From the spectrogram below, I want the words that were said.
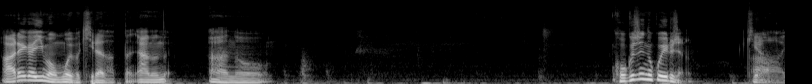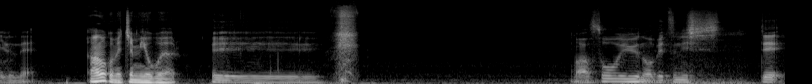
あれが今思えばキラだったね。あの、あの、黒人の子いるじゃん。キラ。ああ、いるね。あの子めっちゃ見覚えある。へえ。まあそういうのを別に知って、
